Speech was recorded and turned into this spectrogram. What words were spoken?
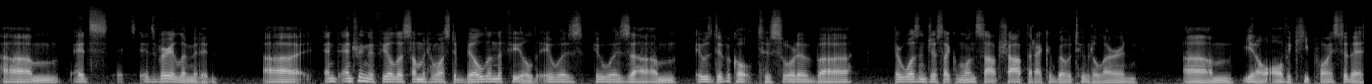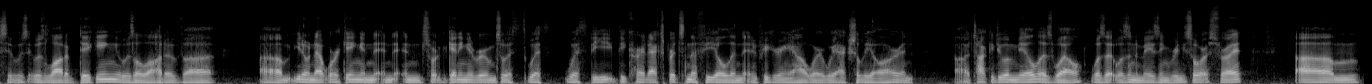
Um, it's it's it's very limited. Uh, and entering the field as someone who wants to build in the field, it was it was um, it was difficult to sort of uh, there wasn't just like a one-stop shop that I could go to to learn, um, you know, all the key points to this. It was it was a lot of digging. It was a lot of uh, um, you know networking and, and, and sort of getting in rooms with with with the, the current experts in the field and, and figuring out where we actually are and uh, talking to Emil as well was was an amazing resource, right? Um,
